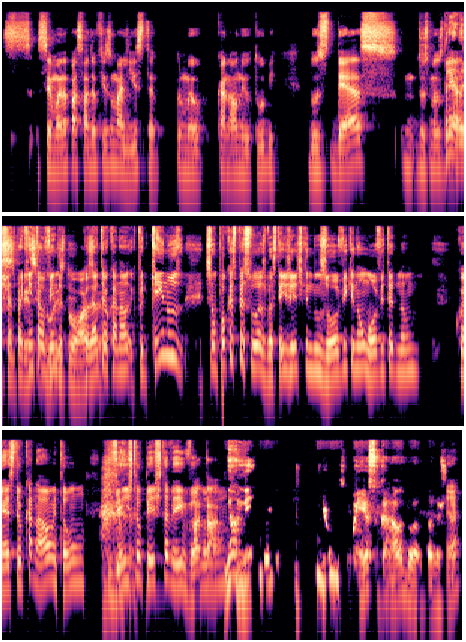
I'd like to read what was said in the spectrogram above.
semana passada eu fiz uma lista pro meu canal no YouTube dos 10 dos meus 10 Alexandre, pra quem tá ouvindo, qual é o teu canal? Quem nos, são poucas pessoas, mas tem gente que nos ouve que não ouve, não conhece teu canal, então vende teu peixe também, vamos. Ah, tá. Não, nem eu conheço o canal do, do Alexandre.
